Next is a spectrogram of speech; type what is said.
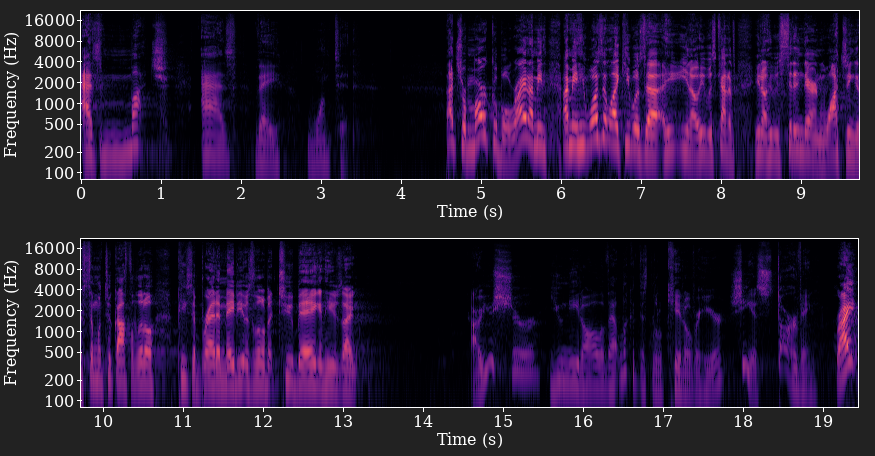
as much as they wanted. That's remarkable, right? I mean, I mean, he wasn't like he was, uh, he, you know, he was kind of, you know, he was sitting there and watching if someone took off a little piece of bread and maybe it was a little bit too big, and he was like, "Are you sure you need all of that? Look at this little kid over here; she is starving, right?"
